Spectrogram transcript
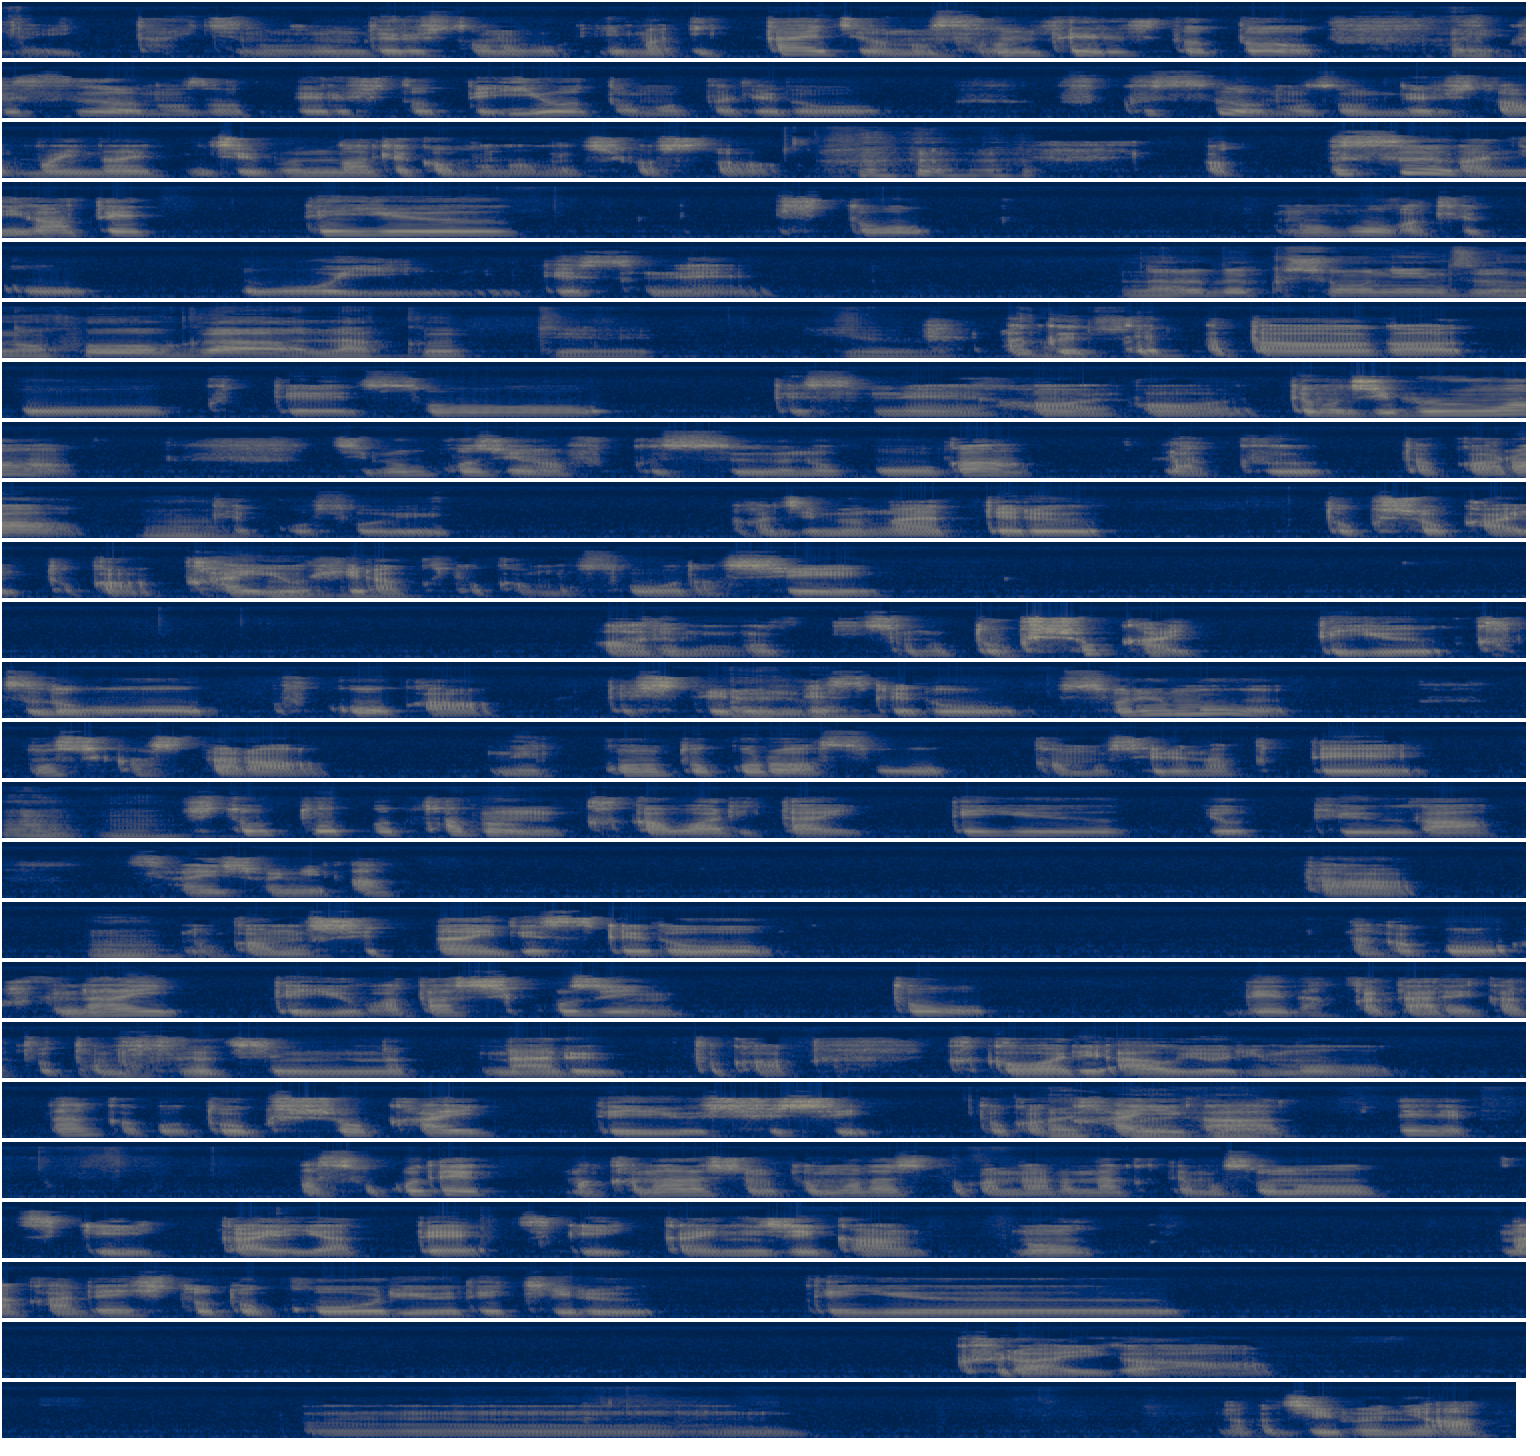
いや、1対1望んでる人の、今1対1を望んでる人と、はい複数を望んでる人って言おうと思ったけど、複数を望んでる人あんまいない、自分だけかもな、もしかしたら。あ 複数が苦手っていう人の方が結構多いですね。なるべく少人数の方が楽っていういう楽って方が多くて、そうですね。はいはい。でも自分は、自分個人は複数の方が楽だから、うん結構そういう、なんか自分がやってる読書会とか会を開くとかもそうだし、あ、でもその読書会っていう活動を福岡でしてるんですけど、それももしかしたら根っこのところはそうかもしれなくて、うんうん人と多分関わりたいっていう欲求が最初にあったうん。のかもしれないですけど、なんかこう、危ないっていう私個人と、で、なんか誰かと友達になるとか、関わり合うよりも、なんかこう、読書会っていう趣旨とかはいはいはい会があって、まあ、そこで、まあ、必ずしも友達とかならなくても、その月1回やって、月1回2時間の中で人と交流できるっていうくらいが、うーん、なんか自分に合っ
